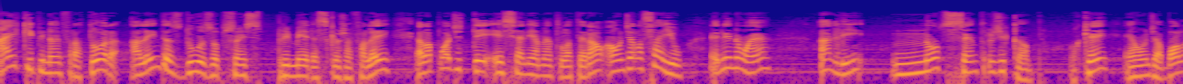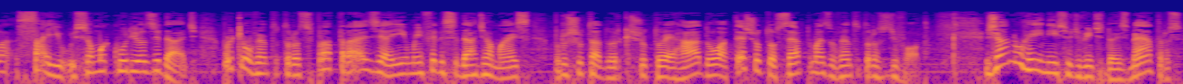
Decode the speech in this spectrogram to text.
a equipe não infratora, além das duas opções primeiras que eu já falei, ela pode ter esse alinhamento lateral aonde ela saiu. Ele não é ali no centro de campo ok? É onde a bola saiu. Isso é uma curiosidade, porque o vento trouxe para trás e aí uma infelicidade a mais para o chutador que chutou errado ou até chutou certo, mas o vento trouxe de volta. Já no reinício de 22 metros,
